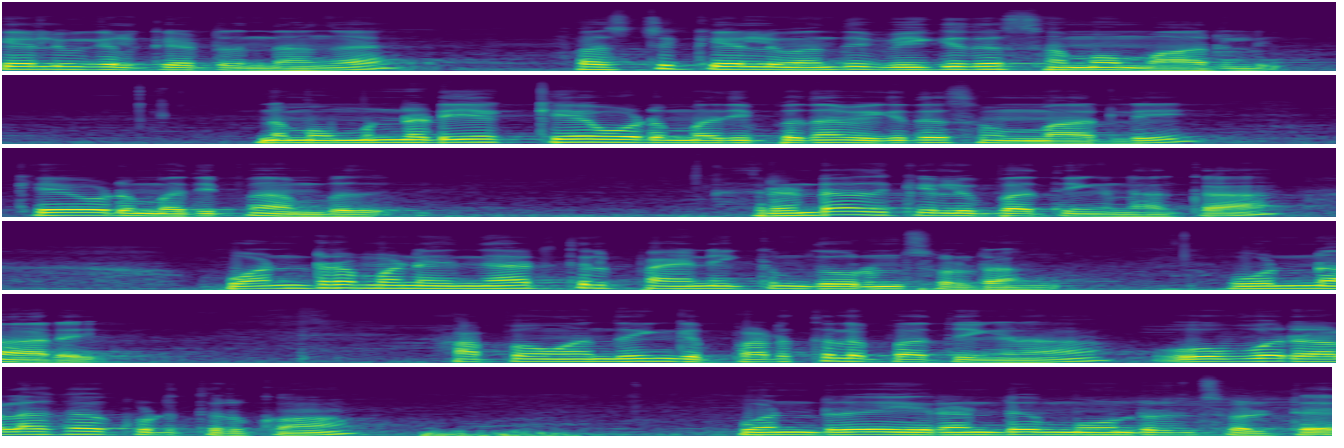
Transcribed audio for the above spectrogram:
கேள்விகள் கேட்டிருந்தாங்க. ஃபஸ்ட்டு கேள்வி வந்து விகித சம மாறிலி. நம்ம முன்னாடியே கேவோட மதிப்பு தான் விகித சம மாறிலி. கேவோட மதிப்பு ஐம்பது. ரெண்டாவது கேள்வி பார்த்தீங்கன்னாக்கா ஒன்றரை மணி நேரத்தில் பயணிக்கும் தூரம்னு சொல்கிறாங்க ஒன்று அரை அப்போ வந்து இங்கே படத்தில் பார்த்தீங்கன்னா ஒவ்வொரு அழகாக கொடுத்துருக்கோம். ஒன்று இரண்டு மூன்றுன்னு சொல்லிட்டு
